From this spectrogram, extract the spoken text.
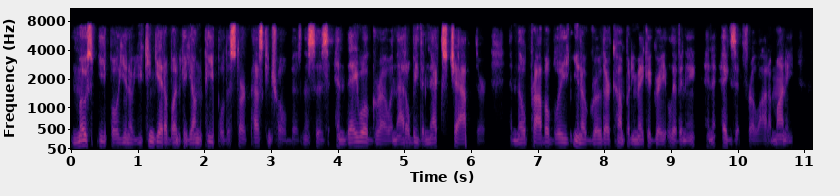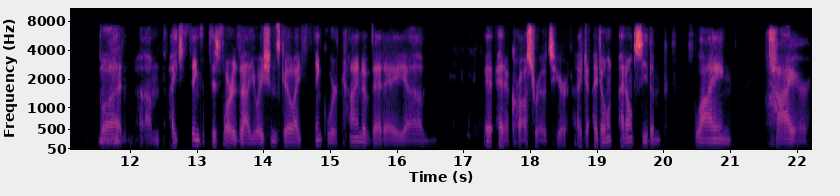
most people, you know, you can get a bunch of young people to start pest control businesses and they will grow and that'll be the next chapter. And they'll probably, you know, grow their company, make a great living and exit for a lot of money. But mm-hmm. um, I think as far as valuations go, I think we're kind of at a um, at a crossroads here. I, I don't I don't see them flying higher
